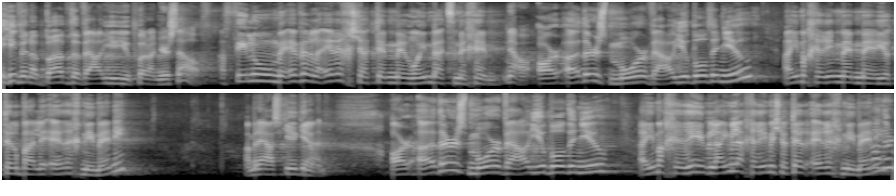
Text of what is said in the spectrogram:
even above the value you put on yourself. אפילו מעבר לערך שאתם רואים בעצמכם. Now, are others more valuable than you? האם אחרים הם יותר בעלי ערך ממני? I'm going to ask you again. Are others more valuable than you? האם, אחרים, האם לאחרים יש יותר ערך ממני? No, they're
